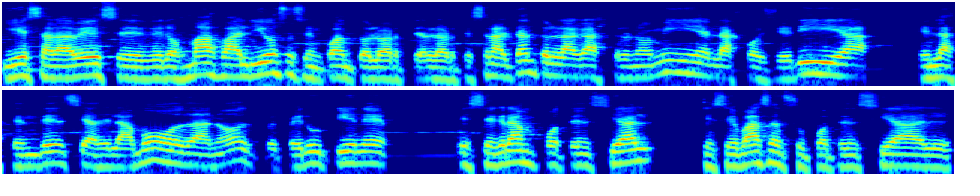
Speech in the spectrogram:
y es a la vez eh, de los más valiosos en cuanto a lo, artesanal, tanto en la gastronomía, en la joyería, en las tendencias de la moda, ¿no? Perú tiene ese gran potencial que se basa en su potencial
